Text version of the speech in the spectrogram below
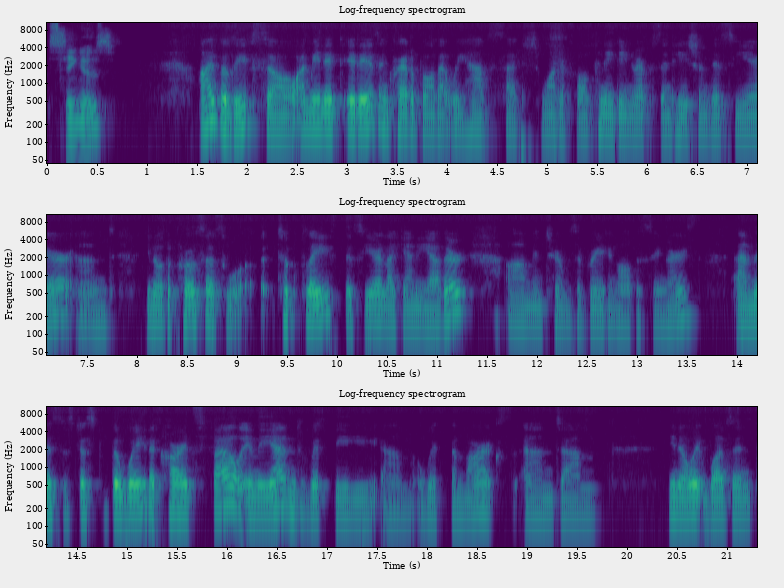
singers? I believe so. I mean, it, it is incredible that we have such wonderful Canadian representation this year. And, you know, the process w- took place this year like any other um, in terms of rating all the singers. And this is just the way the cards fell in the end with the um, with the marks. And, um, you know, it wasn't,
